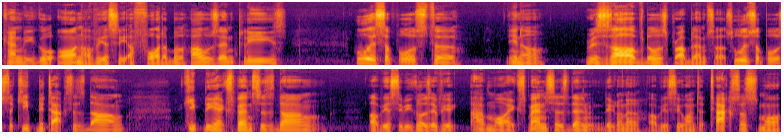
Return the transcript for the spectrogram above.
Can we go on? Obviously, affordable housing, please. Who is supposed to, you know, resolve those problems for us? Who is supposed to keep the taxes down, keep the expenses down? Obviously, because if you have more expenses, then they're going to obviously want to tax us more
